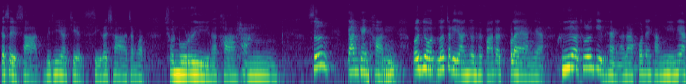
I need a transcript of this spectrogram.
เกษตรศาสตร์ วิทยาเขตศรีราชาจังหวัดชนบุรีนะคะค่ะอืมซึ่งการแข่งขันอืมรถยนต์รถจักรยานยนต์ไฟฟ้าดัดแปลงเนี่ยเพื่อธุรกิจแห่งอนาคตในครั้งนี้เนี่ย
